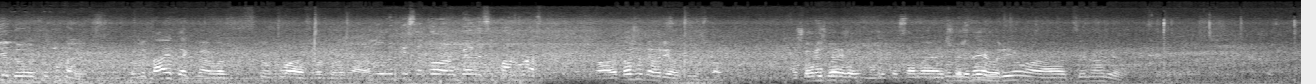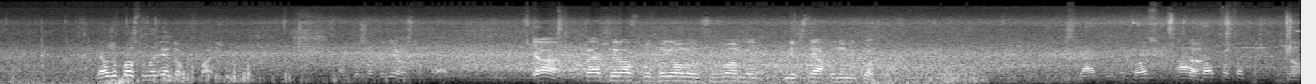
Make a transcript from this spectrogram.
відео, що маю. Пам'ятаєте, як ми вас спілкувалися, вас доганяли? Ну, Вони після того робили це пару разів. Але теж не горіли тоді статус? А що робили? Може те саме, що Поміж неї горів, а ці не горіли. Я вже просто на відео побачив. Так би ще тоді вас. Я перший раз познайомився з вами міцняку на Мікосі. А, Так. так, так, так.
